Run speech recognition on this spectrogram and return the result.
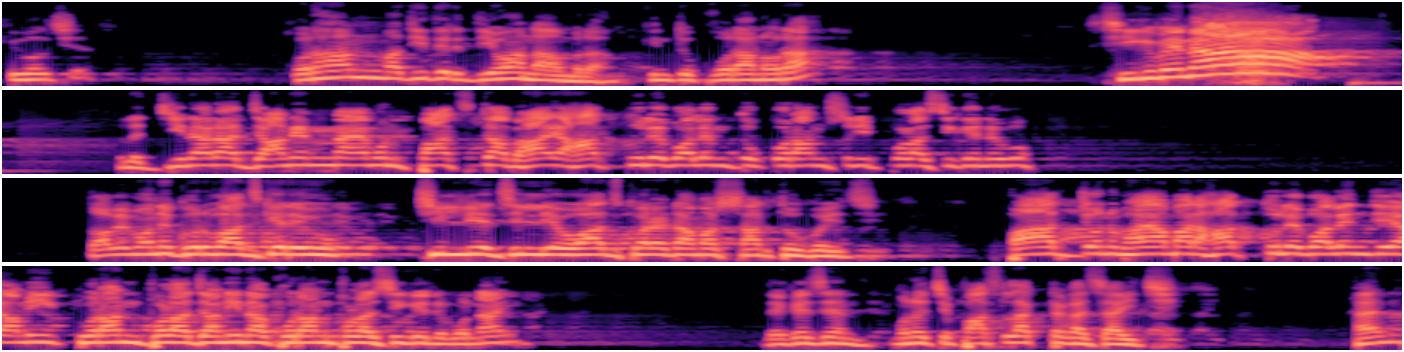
কি বলছে? কোরআন মাজিদের দেওয়ানা আমরা, কিন্তু কোরআন ওরা শিখবে না। তাহলে জিনারা জানেন না এমন পাঁচটা ভাই হাত তুলে বলেন তো কোরআন শরীফ পড়া শিখে নেব। তবে মনে করব আজকের এই চিল্লিয়ে চিল্লিয়ে ওয়াজ করাটা আমার সার্থক হয়েছে। পাঁচজন ভাই আমার হাত তুলে বলেন যে আমি কোরআন পড়া জানি না, কোরআন পড়া শিখে নেব। নাই। দেখেছেন? মনে হচ্ছে পাঁচ লাখ টাকা চাইছি। হ্যাঁ না?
